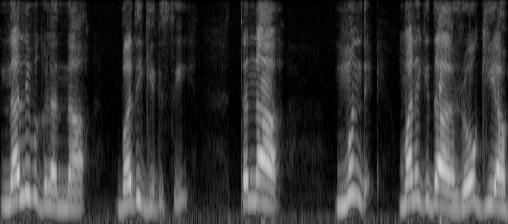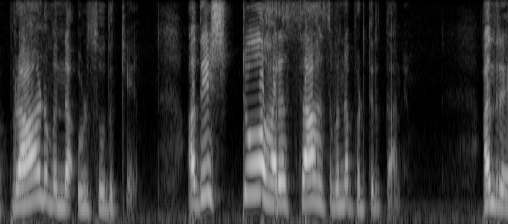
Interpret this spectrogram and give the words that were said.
ನಲಿವುಗಳನ್ನು ಬದಿಗಿರಿಸಿ ತನ್ನ ಮುಂದೆ ಮಲಗಿದ ರೋಗಿಯ ಪ್ರಾಣವನ್ನು ಉಳಿಸೋದಕ್ಕೆ ಅದೆಷ್ಟೋ ಹರಸಾಹಸವನ್ನು ಪಡ್ತಿರ್ತಾನೆ. ಅಂದರೆ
